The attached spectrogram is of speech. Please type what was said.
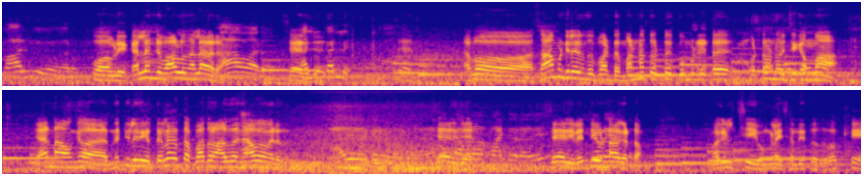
வாழ்வு வரும். ஓ அப்படி கல்லண்டு வாழ்வு நல்லா வரும். சரி, சரி. அப்போ சாமுண்டியில இருந்து பாட்டு மண்ணை தொட்டு கும்பிட்டுட்டு பொட்டொன்னு வச்சுக்கம்மா. ஏன்னா அவங்க நெத்தியில இருக்க திலகத்தை பார்த்தோம் அதுதான் ஞாபகம் வருது. சரி சரி. சரி வெற்றி உண்டாகட்டும். மகிழ்ச்சி உங்களை சந்தித்தது. ஓகே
